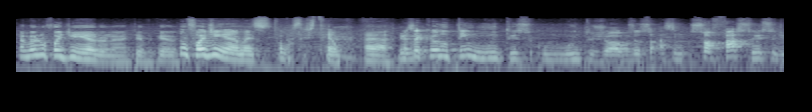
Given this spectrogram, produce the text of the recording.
Pelo menos não foi dinheiro, né? Tipo, porque. Não foi dinheiro, mas foi bastante tempo. É. Mas é que eu não tenho muito isso com muitos jogos. Eu só, assim, só faço isso de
